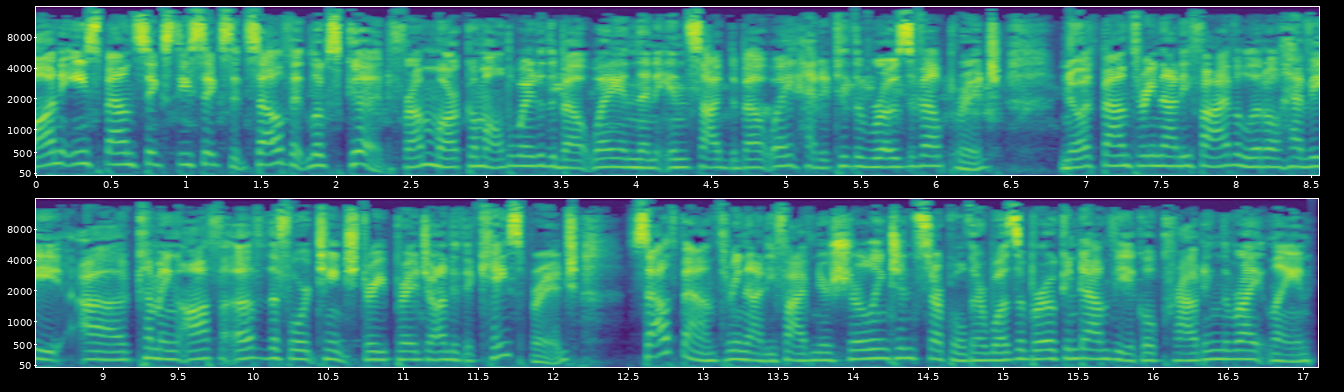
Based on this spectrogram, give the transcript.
On eastbound 66 itself, it looks good from Markham all the way to the Beltway and then inside the Beltway headed to the Roosevelt Bridge. Northbound 395, a little heavy uh, coming off of the 14th Street Bridge onto the Case Bridge. Southbound 395 near Shirlington Circle, there was a broken down vehicle crowding the right lane.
